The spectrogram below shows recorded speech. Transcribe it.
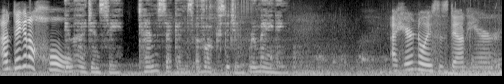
I'm digging a hole. Emergency. 10 seconds of oxygen remaining. I hear noises down here.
